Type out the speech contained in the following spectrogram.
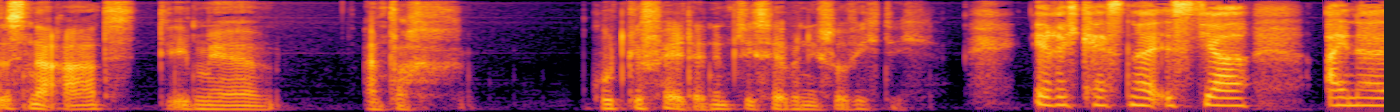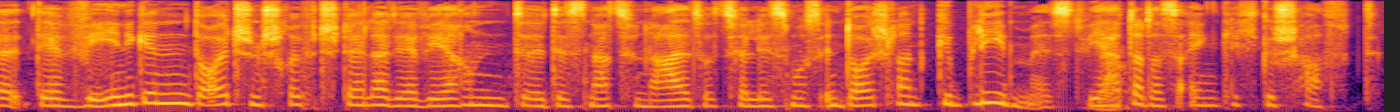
ist eine Art, die mir einfach gut gefällt. Er nimmt sich selber nicht so wichtig. Erich Kästner ist ja einer der wenigen deutschen Schriftsteller, der während äh, des Nationalsozialismus in Deutschland geblieben ist. Wie ja. hat er das eigentlich geschafft?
